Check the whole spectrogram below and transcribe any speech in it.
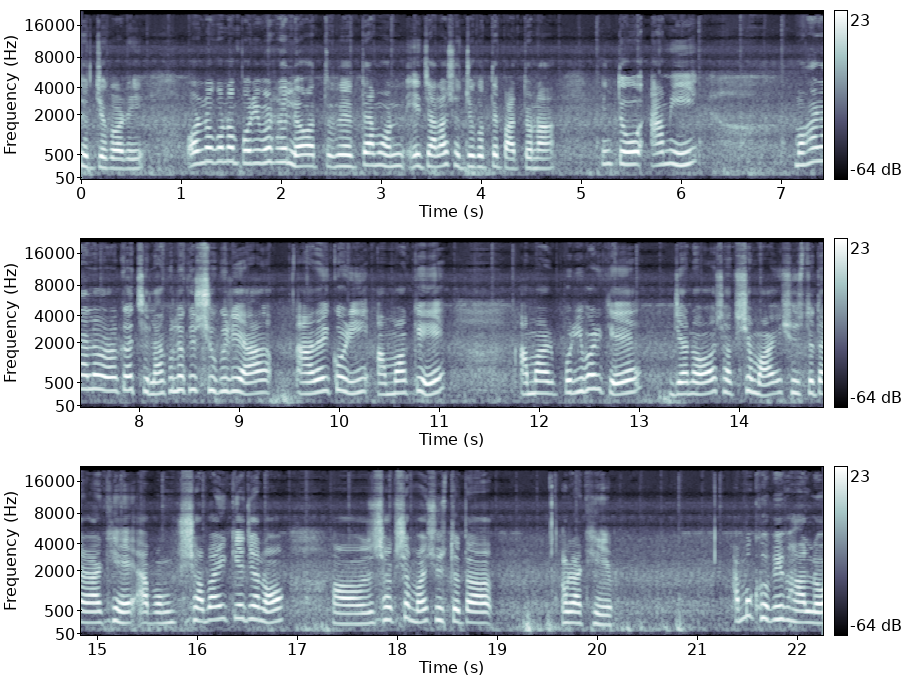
সহ্য করে। অন্য কোনো পরিবার হলে তেমন এ জ্বালা সহ্য করতে পারতো না। কিন্তু আমি মহান আলোর কাছে লাখো লাখো শুক্রিয়া আদায় করি, আমাকে, আমার পরিবারকে যেন সবসময় সুস্থতা রাখে এবং সবাইকে যেন সবসময় সুস্থতা রাখে। আমি খুবই ভালো।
